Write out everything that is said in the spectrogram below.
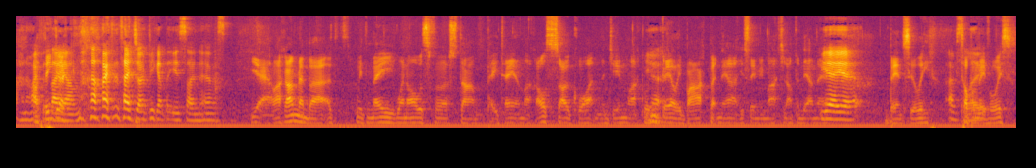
And I hope I that they that- um, I hope that they don't pick up that you're so nervous. yeah, like I remember with me when I was first um, PT, and like I was so quiet in the gym, like wouldn't Yeah. barely bark. But now you see me marching up and down there, Yeah, yeah. being silly, Absolutely. top of me voice.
